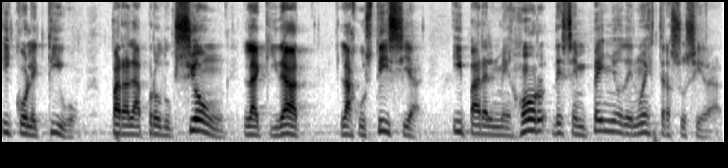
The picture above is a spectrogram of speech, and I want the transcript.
y colectivo, para la producción, la equidad, la justicia y para el mejor desempeño de nuestra sociedad.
